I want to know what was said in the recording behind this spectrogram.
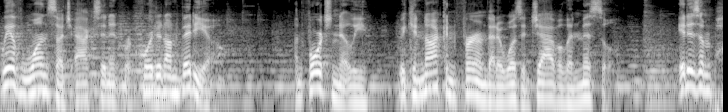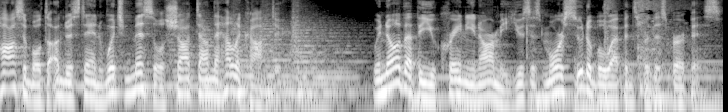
We have one such accident recorded on video. Unfortunately, we cannot confirm that it was a Javelin missile. It is impossible to understand which missile shot down the helicopter. We know that the Ukrainian army uses more suitable weapons for this purpose,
